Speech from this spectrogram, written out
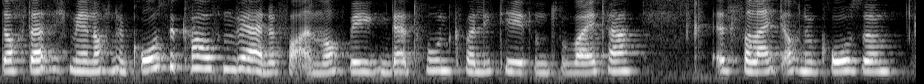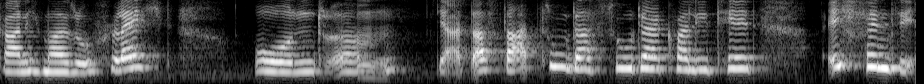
doch, dass ich mir noch eine große kaufen werde, vor allem auch wegen der Tonqualität und so weiter. Ist vielleicht auch eine große gar nicht mal so schlecht und ähm, ja, das dazu, das zu der Qualität. Ich finde sie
